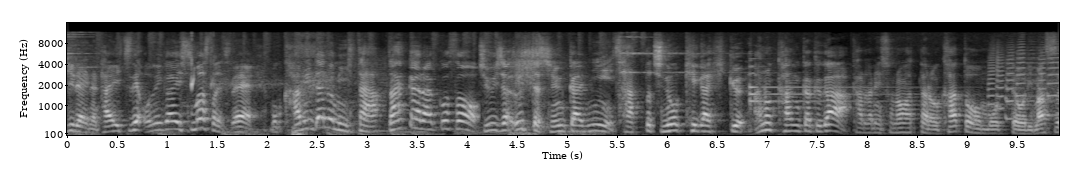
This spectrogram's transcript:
嫌いな体質でお願いしますとですね、もう神頼みした。だからこそ、注射打った瞬間に、さっと血の気が引く、あの感覚が体に備わったのかと思っております。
